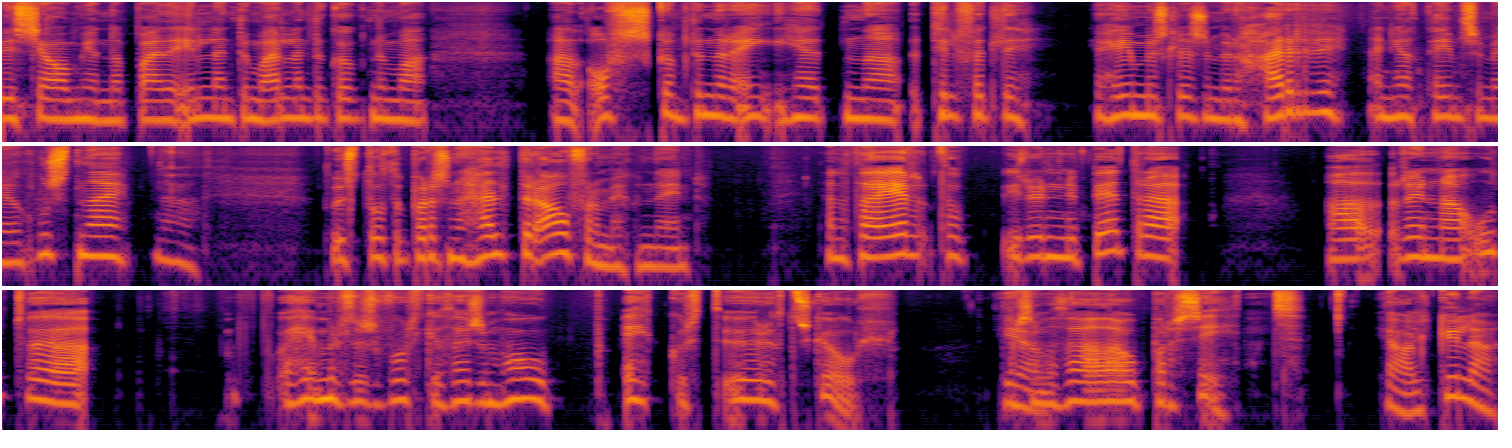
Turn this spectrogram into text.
við sjáum hérna bæði innlendum og erlendum gögnum að að ofskamtunar hérna, tilfelli heiminslu sem eru harri en hjá þeim sem eru húsnæði. Já. þú veist, þú bara heldur áfram eitthvað neginn Þannig að það er þá í rauninni betra að reyna að útvega heimilslösu fólki og þessum hóp ekkert örugt skjól þar sem það á bara sitt. Já, algjörlega.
